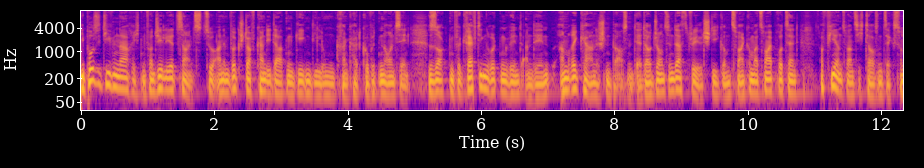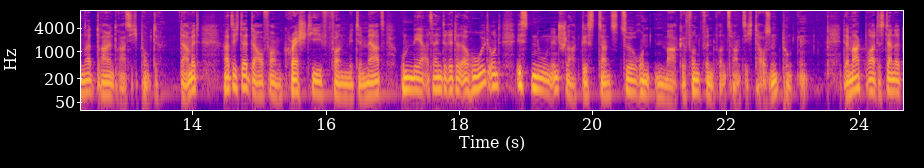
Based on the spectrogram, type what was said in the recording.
Die positiven Nachrichten von Gilead Science zu einem Wirkstoffkandidaten gegen die Lungenkrankheit Covid-19 sorgten für kräftigen Rückenwind an den amerikanischen Börsen. Der Dow Jones Industrial stieg um 2,2 Prozent auf 24.633 Punkte. Damit hat sich der Dow vom Crash-Tief von Mitte März um mehr als ein Drittel erholt und ist nun in Schlagdistanz zur runden Marke von 25.000 Punkten. Der marktbreite Standard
